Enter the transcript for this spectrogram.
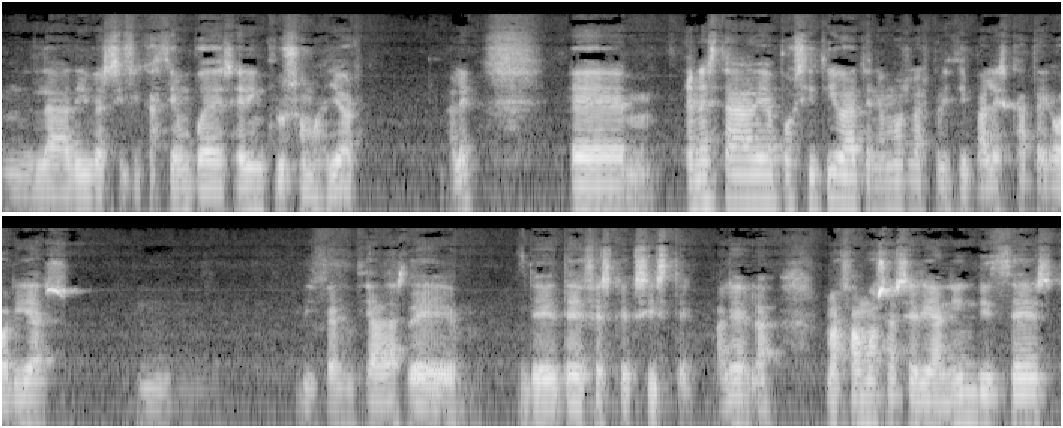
la diversificación puede ser incluso mayor. ¿vale? Eh, en esta diapositiva tenemos las principales categorías mm, diferenciadas de, ETFs que existen. ¿vale? Las más famosas serían índices,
